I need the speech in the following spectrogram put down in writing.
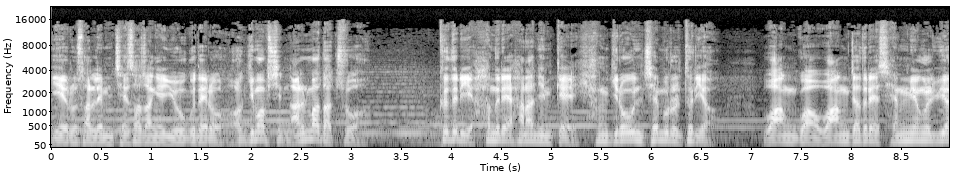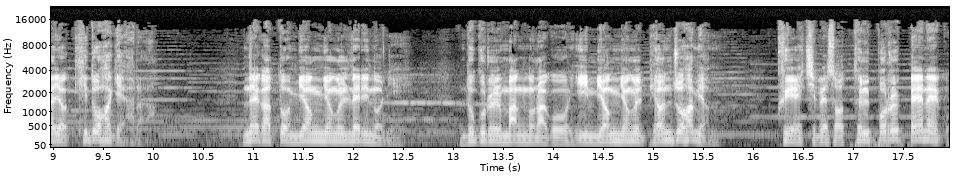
예루살렘 제사장의 요구대로 어김없이 날마다 주어 그들이 하늘의 하나님께 향기로운 제물을 드려 왕과 왕자들의 생명을 위하여 기도하게 하라. 내가 또 명령을 내리노니 누구를 막론하고 이 명령을 변조하면 그의 집에서 들보를 빼내고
